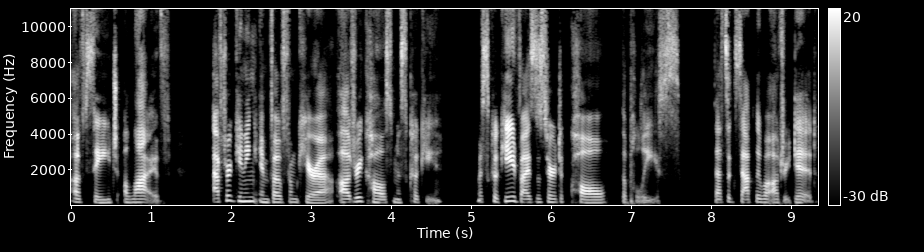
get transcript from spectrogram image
of Sage alive. After getting info from Kira, Audrey calls Miss Cookie. Miss Cookie advises her to call the police. That's exactly what Audrey did.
